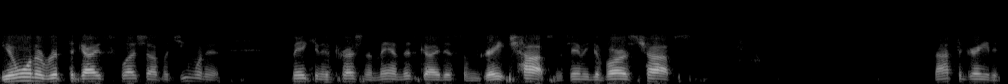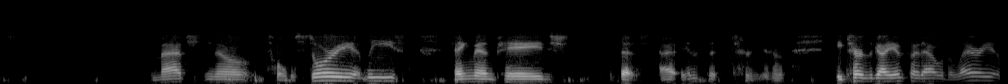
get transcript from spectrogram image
You don't want to rip the guy's flesh off, but you want to make an impression of man, this guy does some great chops, and Sammy Guevara's chops not the greatest. The match, you know, told a story at least. Hangman Page, that's at instant turn. You know, he turns the guy inside out with a lariat.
